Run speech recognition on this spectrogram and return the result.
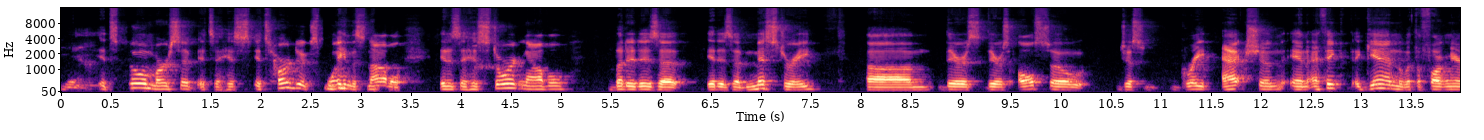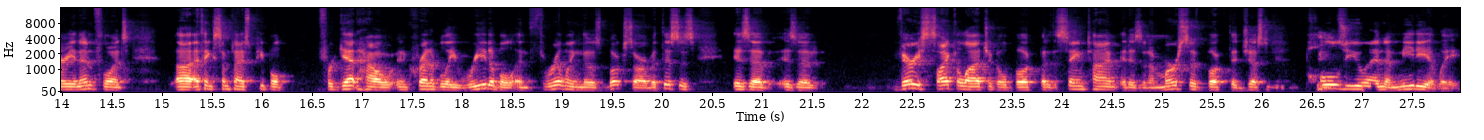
yeah. it's so immersive. It's a his, it's hard to explain this novel. It is a historic novel but it is a it is a mystery. Um, there's there's also just great action. And i think again with the faulknerian influence uh, i think sometimes people forget how incredibly readable and thrilling those books are. But this is is a is a very psychological book, but at the same time, it is an immersive book that just pulls you in immediately.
